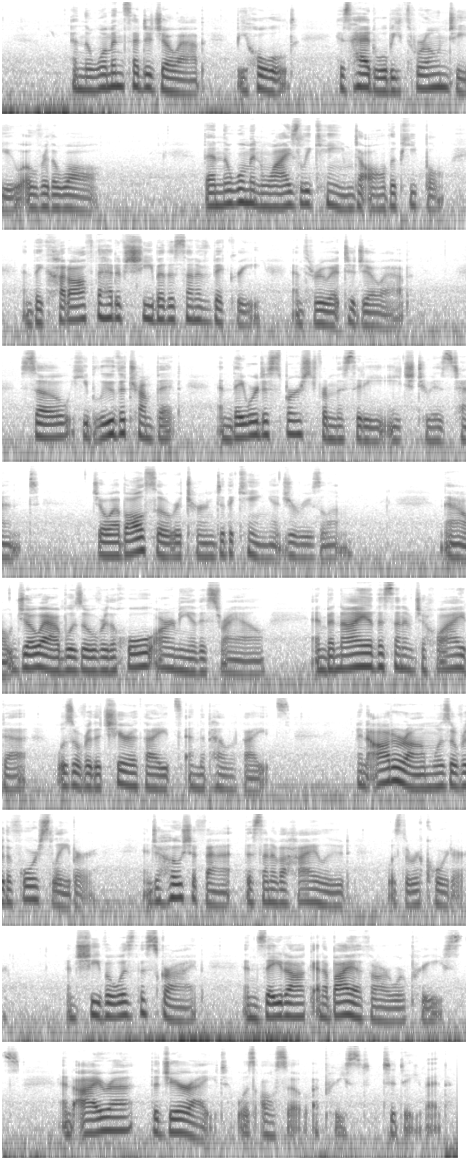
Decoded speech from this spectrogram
And the woman said to Joab, Behold, his head will be thrown to you over the wall. Then the woman wisely came to all the people, and they cut off the head of Sheba the son of Bichri, and threw it to Joab. So he blew the trumpet, and they were dispersed from the city, each to his tent. Joab also returned to the king at Jerusalem. Now Joab was over the whole army of Israel, and Benaiah the son of Jehoiada was over the Cherethites and the Pelethites. And Adoram was over the forced labor, and Jehoshaphat the son of Ahilud was the recorder. And Sheva was the scribe, and Zadok and Abiathar were priests, and Ira the Jairite was also a priest to David.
